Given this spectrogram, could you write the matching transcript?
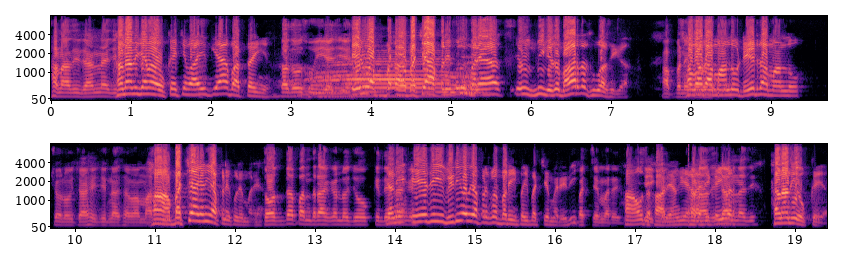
ਥਣਾ ਦੀ ਡਨ ਹੈ ਜੀ। ਖਾਣਾ ਵੀ ਜਮਾ ਓਕੇ ਚਵਾਈ ਗਿਆ ਬਾਤਾਂ ਹੀ ਆ। ਕਦੋਂ ਸੂਈ ਹੈ ਜੀ ਇਹ? ਇਹਨੂੰ ਬੱਚਾ ਆਪਣੇ ਕੋਲ ਮਰਿਆ ਇਹ ਮਹੀਨੇ ਤੋਂ ਬਾਹਰ ਦਾ ਸੂਆ ਸੀਗਾ। ਆਪਣੇ ਸਵਾ ਦਾ ਮੰਨ ਲਓ ਡੇਢ ਦਾ ਮੰਨ ਲਓ। ਚਲੋ ਚਾਹੇ ਜਿੰਨਾ ਸਮਾਂ ਹਾਂ ਮਰਜ਼ੀ ਬੱਚਾ ਨਹੀਂ ਆਪਣੇ ਕੋਲੇ ਮਰਿਆ। ਦੁੱਧ 15 ਕਿਲੋ ਜੋ ਕੇ ਦੇ ਯਾਨੀ ਦਾਂਗੇ। ਇਹਦੀ ਵੀਡੀਓ ਵੀ ਆਪਣੇ ਕੋਲ ਬਣੀ ਪਈ ਬੱਚੇ ਮਰੇ ਦੀ। ਬੱਚੇ ਮਰੇ ਦੀ। ਹਾਂ, ਉਹ ਦਿਖਾ ਹੈ ਜੀ। ਦਿਆਂਗੇ, ਥਣਾ ਹਾਲਾਂਕਿ ਦੀ ਕਈ ਵਾਰ- ਹੈ ਜੀ ਥਣਾ ਦੀ ਓਕੇ ਆ।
